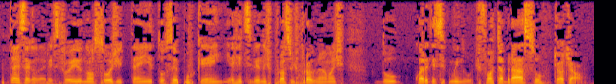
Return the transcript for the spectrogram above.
Então é isso aí, galera. Esse foi o nosso Hoje Tem, Torcer por Quem, e a gente se vê nos próximos programas do 45 Minutos. Forte abraço, tchau, tchau.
